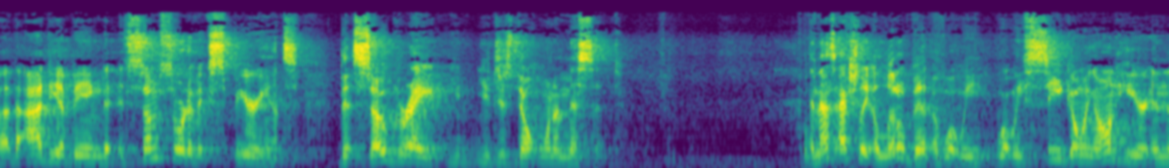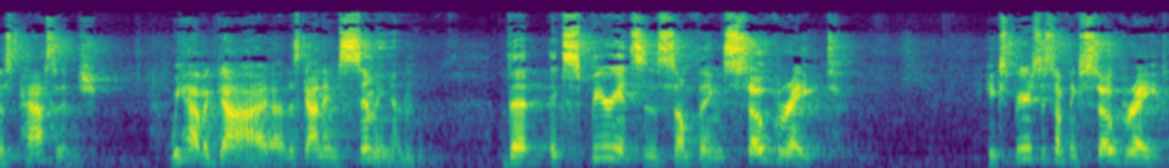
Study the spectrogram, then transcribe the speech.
Uh, the idea being that it's some sort of experience that's so great you, you just don't want to miss it. And that's actually a little bit of what we, what we see going on here in this passage. We have a guy, uh, this guy named Simeon, that experiences something so great. He experiences something so great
